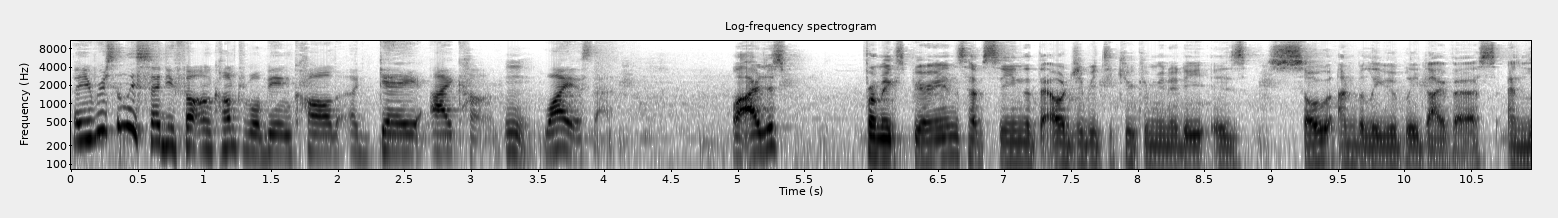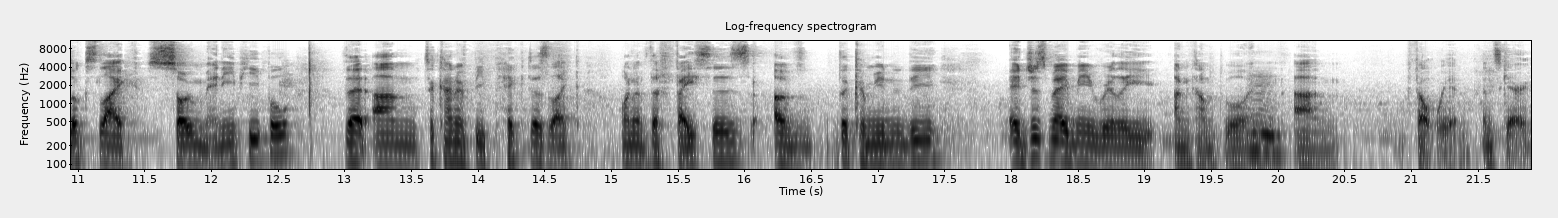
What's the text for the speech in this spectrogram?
Now, you recently said you felt uncomfortable being called a gay icon. Hmm. Why is that? Well, I just, from experience, have seen that the LGBTQ community is so unbelievably diverse and looks like so many people that um, to kind of be picked as like one of the faces of the community, it just made me really uncomfortable and um, felt weird and scary.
